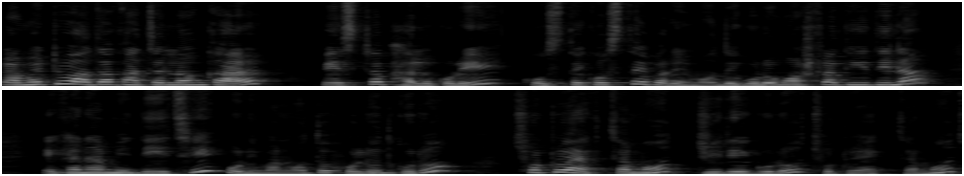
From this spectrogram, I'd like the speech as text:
টমেটো, আদা, কাঁচা লঙ্কার পেস্টটা ভালো করে কষতে কষতে এবার এর মধ্যে গুঁড়ো মশলা দিয়ে দিলাম। এখানে আমি দিয়েছি পরিমাণ মতো হলুদ গুঁড়ো, ছোট এক চামচ, জিরে গুঁড়ো, ছোট এক চামচ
